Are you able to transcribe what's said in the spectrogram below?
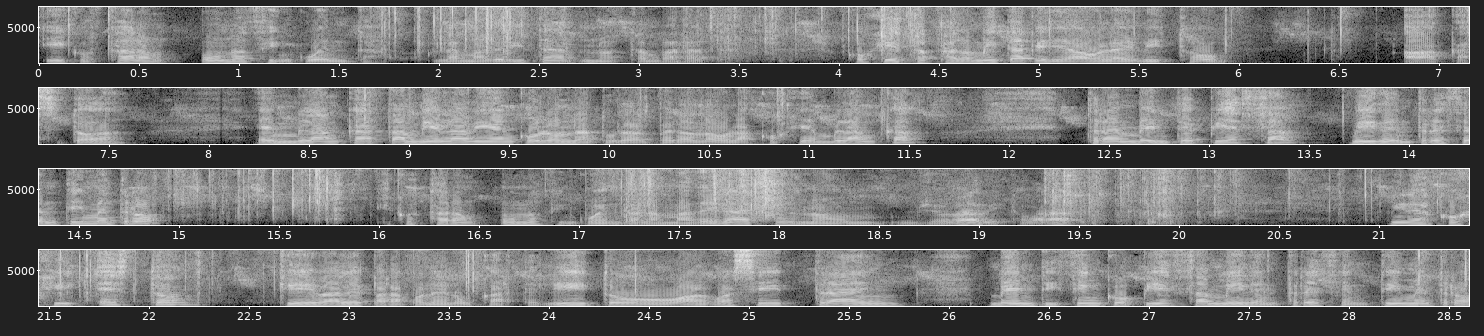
y costaron unos 50 las maderitas no están baratas cogí estas palomitas que ya os las he visto a casi todas. En blanca también la había en color natural pero no, las cogí en blanca. Traen 20 piezas miden 3 centímetros y costaron unos 50 las maderas no, yo no he visto baratas mira escogí esto que vale para poner un cartelito o algo así. Traen 25 piezas miden 3 centímetros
